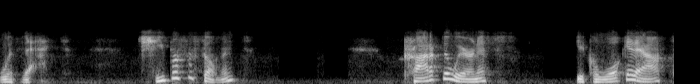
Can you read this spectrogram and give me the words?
with that? Cheaper fulfillment, product awareness, you can walk it out,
